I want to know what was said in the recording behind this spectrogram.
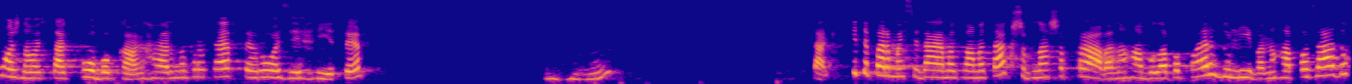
Можна ось так по боках гарно протерти, розігріти. Угу. Так, і тепер ми сідаємо з вами так, щоб наша права нога була попереду, ліва нога позаду.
